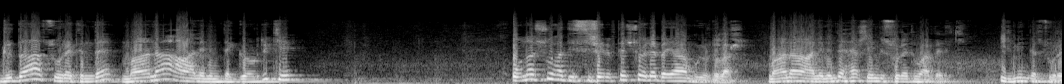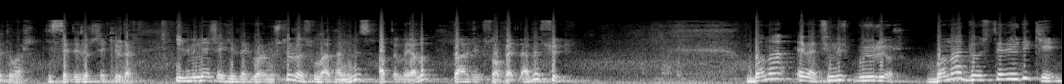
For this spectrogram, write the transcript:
gıda suretinde mana aleminde gördü ki ona şu hadisi şerifte şöyle beyan buyurdular. Mana aleminde her şeyin bir sureti var dedik. İlmin de sureti var. Hissedilir şekilde. İlmi ne şekilde görmüştür Resulullah Efendimiz? Hatırlayalım. Daha önceki sohbetlerde süt. Bana evet şimdi buyuruyor. Bana gösterildi ki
